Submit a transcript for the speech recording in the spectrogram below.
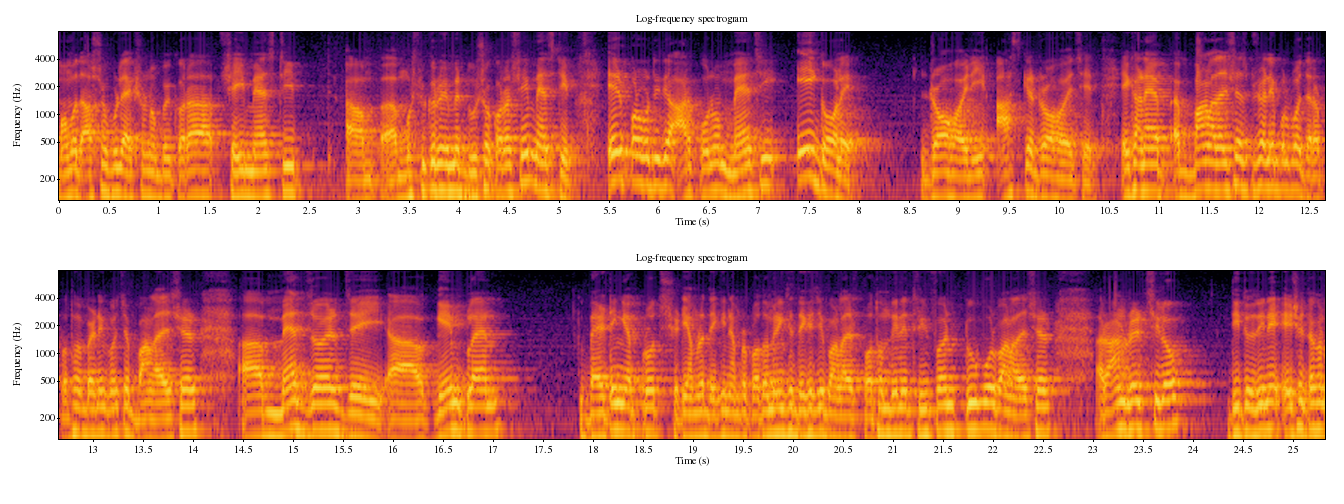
মোহাম্মদ আশরাফুল একশো নব্বই করা, সেই ম্যাচটি মুশফিকুর রহিমের দুশো করা সেই ম্যাচটি। এর পরবর্তীতে আর কোনো ম্যাচই এই গলে ড্র হয়নি, আজকে ড্র হয়েছে। এখানে বাংলাদেশের স্পেশালি বলব, যারা প্রথম ব্যাটিং করছে, বাংলাদেশের ম্যাচ জয়ের যেই গেম প্ল্যান ব্যাটিং অ্যাপ্রোচ সেটি আমরা দেখিনি। আমরা প্রথম ইনিংসে দেখেছি বাংলাদেশ। প্রথম দিনে থ্রি পয়েন্ট টু ফোর বাংলাদেশের রান রেট ছিল। দ্বিতীয় দিনে এসে যখন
